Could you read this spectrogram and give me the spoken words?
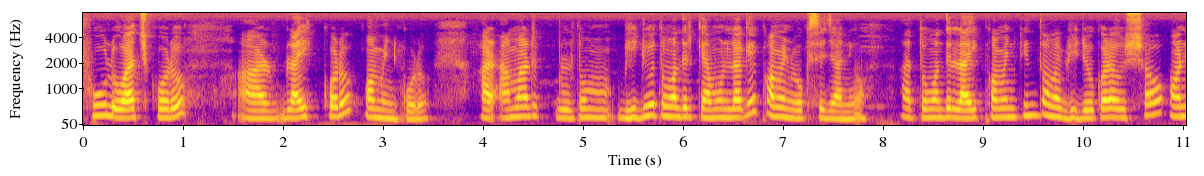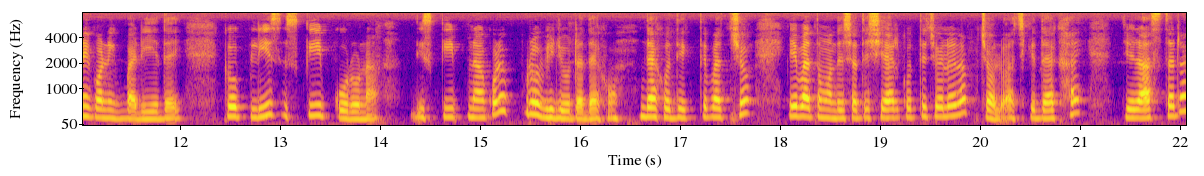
ফুল ওয়াচ করো আর লাইক করো, কমেন্ট করো। আর আমার ভিডিও তোমাদের কেমন লাগে কমেন্ট বক্সে জানিও। আর তোমাদের লাইক, কমেন্ট কিন্তু আমার ভিডিও করা উৎসাহ অনেক অনেক বাড়িয়ে দেয়। কেউ প্লিজ স্কিপ করো না। স্কিপ না করে পুরো ভিডিওটা দেখো। দেখো, দেখতে পাচ্ছ? এবার তোমাদের সাথে শেয়ার করতে চলে এলাম। চলো আজকে দেখাই যে রাস্তাটা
